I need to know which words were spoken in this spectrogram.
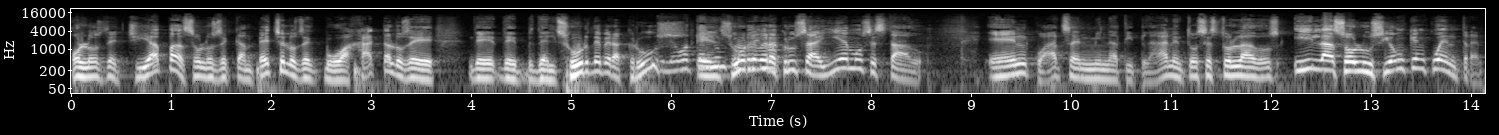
o los de Chiapas o los de Campeche, los de Oaxaca, los de, de- de- del sur de Veracruz, el sur de Veracruz ahí hemos estado en Coatza, en Minatitlán, en todos estos lados y la solución que encuentran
